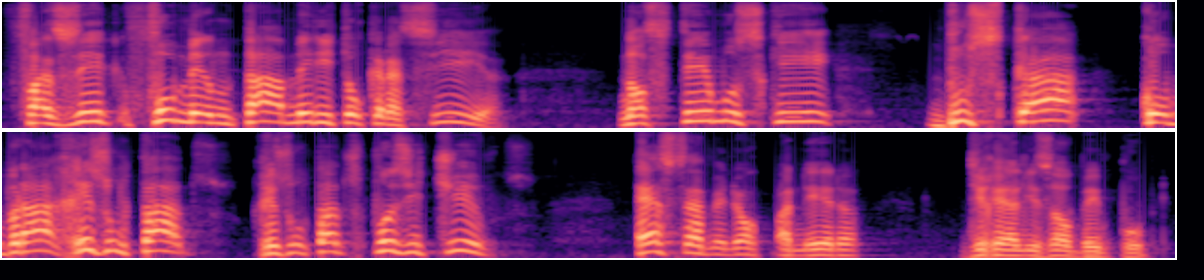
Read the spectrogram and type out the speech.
fazer, fomentar a meritocracia. Nós temos que buscar cobrar resultados, resultados positivos. Essa é a melhor maneira de realizar o bem público.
